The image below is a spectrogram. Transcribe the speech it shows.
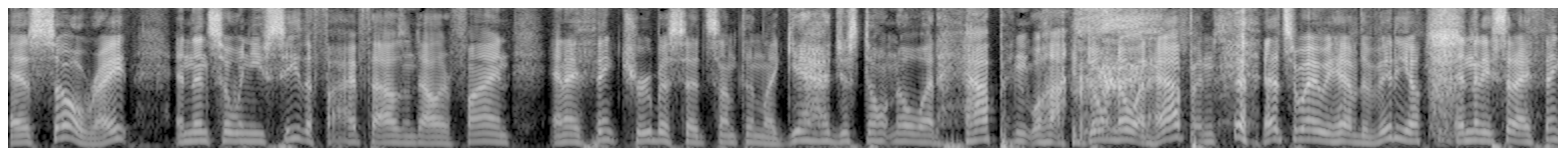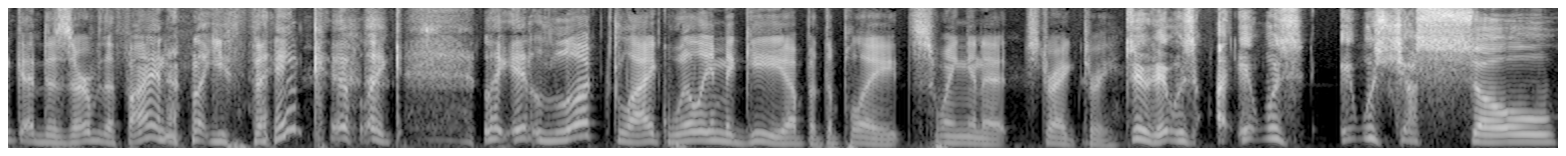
as so, right? And then so when you see the $5,000 fine, and I think Trouba said something like, Yeah, I just don't know what happened. Well, I don't know what happened. That's why we have the video. And then he said, I think I deserve the fine. I'm like, You think? like, like it looked like Willie McGee up at the plate swinging at strike three. dude it was uh, it was it was just so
